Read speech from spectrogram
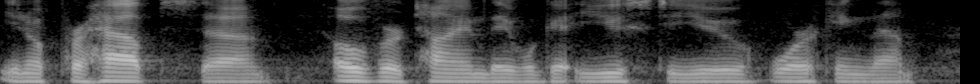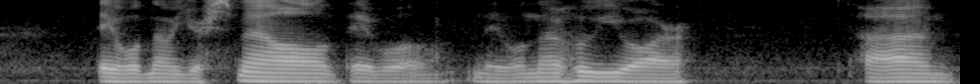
you know perhaps uh, over time they will get used to you working them. They will know your smell. They will they will know who you are. Um,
